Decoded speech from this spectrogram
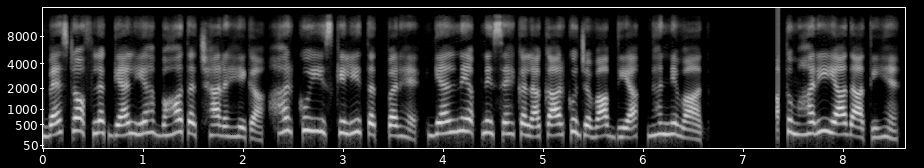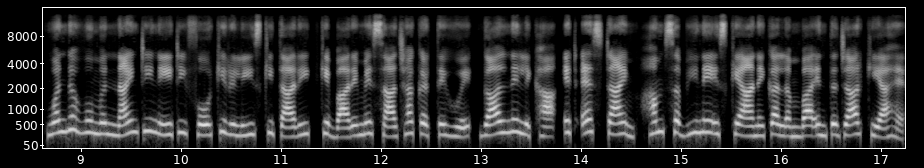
बेस्ट ऑफ़ लक, गैल, यह बहुत अच्छा रहेगा। हर कोई इसके लिए तत्पर है। गैल ने अपने सह कलाकार को जवाब दिया, धन्यवाद। तुम्हारी याद आती है। वंडर वुमन 1984 की रिलीज़ की तारीख के बारे में साझा करते हुए, गाल ने लिखा, इट एस टाइम, हम सभी ने इसके आने का लंबा इंतज़ार किया है।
